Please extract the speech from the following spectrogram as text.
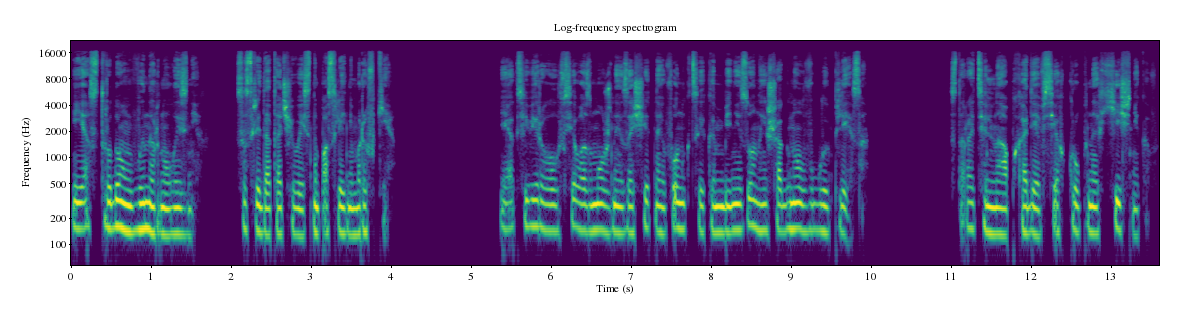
И я с трудом вынырнул из них, сосредотачиваясь на последнем рывке. Я активировал все возможные защитные функции комбинезона и шагнул вглубь леса старательно обходя всех крупных хищников.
